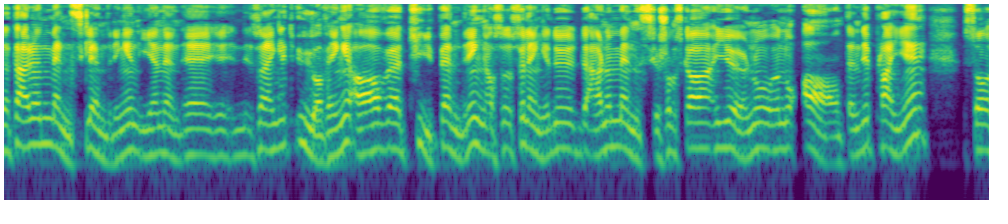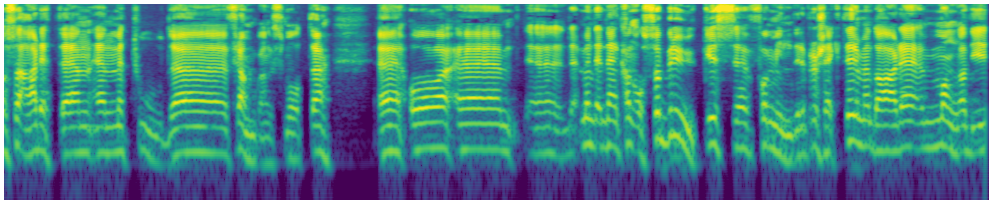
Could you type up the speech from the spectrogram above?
Dette er den menneskelige endringen en, eh, så er litt uavhengig av eh, type endring. Altså, så lenge du, det er noen mennesker som skal gjøre noe, noe annet enn de pleier, så, så er dette en, en metode, framgangsmåte. Uh, og, uh, uh, men den, kan også brukes for mindre prosjekter, men da er det mange av de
